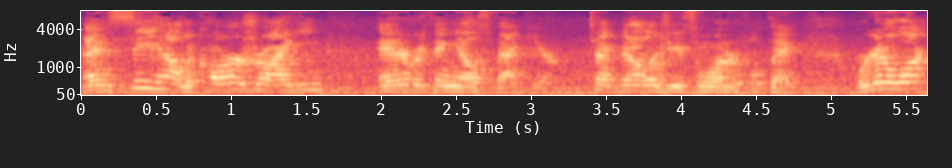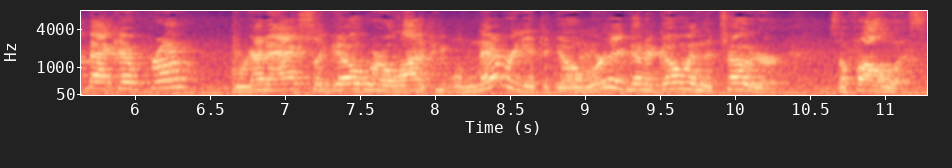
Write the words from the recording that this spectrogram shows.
and see how the car's riding and everything else back here. Technology is a wonderful thing. We're gonna walk back up front. We're gonna actually go where a lot of people never get to go. We're gonna go in the toter. So follow us.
